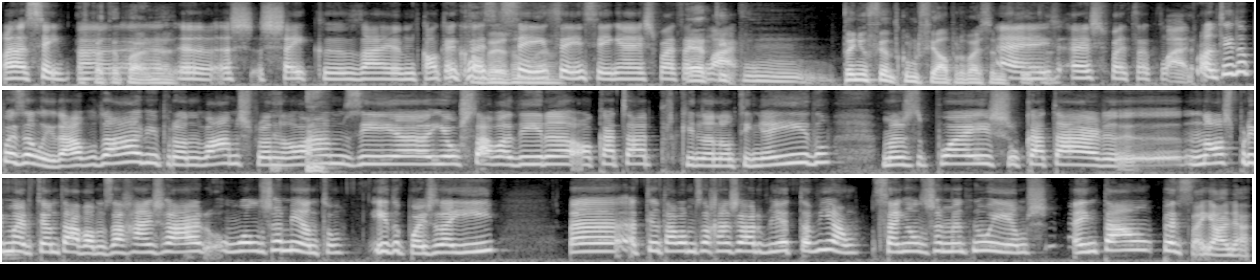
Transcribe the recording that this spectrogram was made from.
Ah, sim. É espetacular, ah, não é? ah, ah, Shake Zion, qualquer coisa. Talvez, sim, é? sim, sim, é É espetacular. tipo um. Tem um centro comercial por baixo da mesquita. É, é espetacular. Pronto, e depois ali da Abu Dhabi, para onde vamos, para onde não vamos, e eh, eu gostava de ir eh, ao Qatar, porque ainda não tinha ido, mas depois o Qatar, eh, nós primeiro tentávamos arranjar o alojamento, e depois daí eh, tentávamos arranjar o bilhete de avião. Sem alojamento não íamos. Então pensei, olha,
